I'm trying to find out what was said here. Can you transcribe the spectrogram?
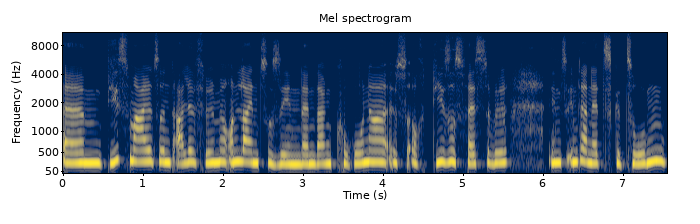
Ähm, diesmal sind alle Filme online zu sehen, denn dank Corona ist auch dieses Festival ins Internet gezogen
